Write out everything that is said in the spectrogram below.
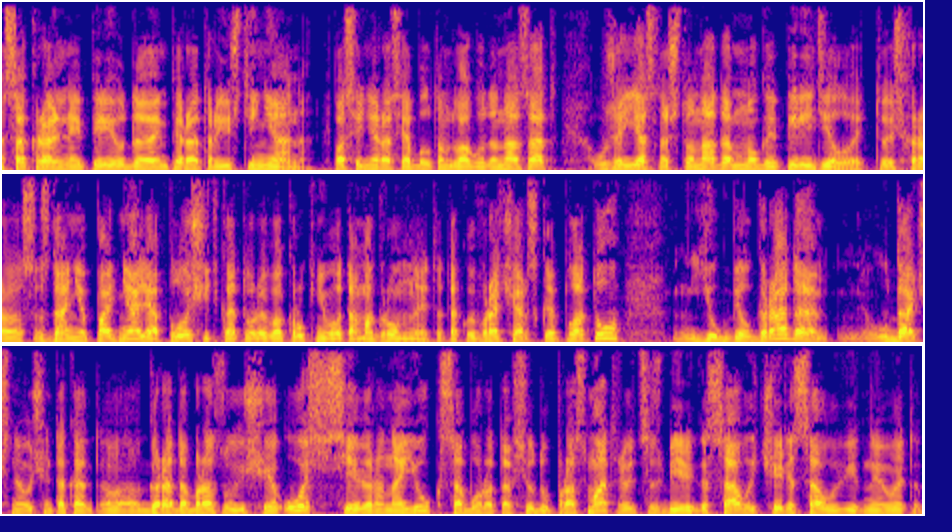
сакральной периода императора Юстиниана. Последний раз я был там два года назад. Уже ясно, что надо многое переделывать. То есть здание подняли, а площадь, которая вокруг него там огромная, это такое врачарское плато, юг Белграда, удачная очень такая э, городообразующая ось, севера на юг, собор отовсюду просматривается, с берега Савы, через Саву видно это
